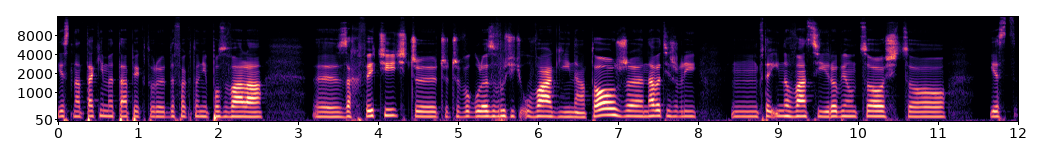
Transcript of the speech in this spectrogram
jest na takim etapie, który de facto nie pozwala y, zachwycić, czy, czy, czy w ogóle zwrócić uwagi na to, że nawet jeżeli mm, w tej innowacji robią coś, co jest,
